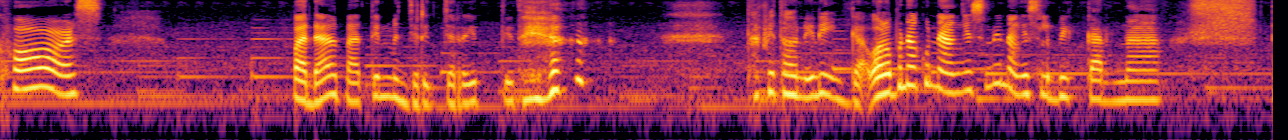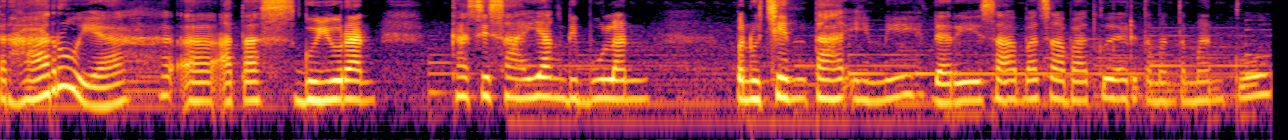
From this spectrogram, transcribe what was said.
course." Padahal batin menjerit-jerit gitu ya. Tapi tahun ini enggak. Walaupun aku nangis ini nangis lebih karena terharu ya uh, atas guyuran kasih sayang di bulan penuh cinta ini dari sahabat-sahabatku dari teman-temanku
